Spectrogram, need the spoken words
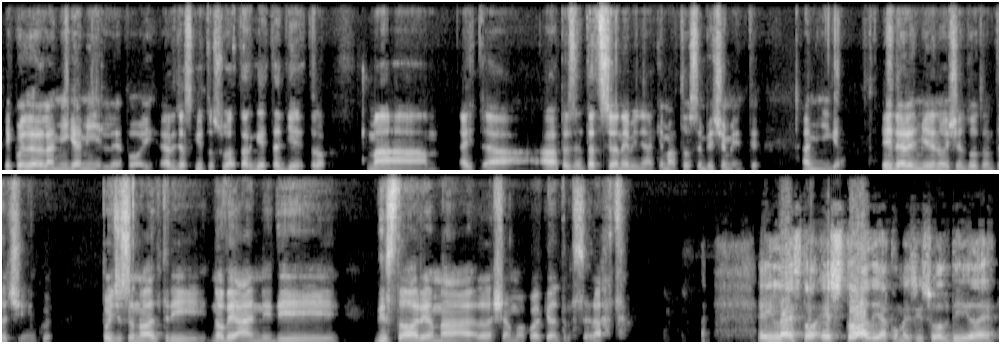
e quello era l'Amiga 1000 poi, era già scritto sulla targhetta dietro, ma alla presentazione veniva chiamato semplicemente Amiga ed era il 1985. Poi ci sono altri nove anni di, di storia, ma lo lasciamo a qualche altra serata. E il resto è storia, come si suol dire.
